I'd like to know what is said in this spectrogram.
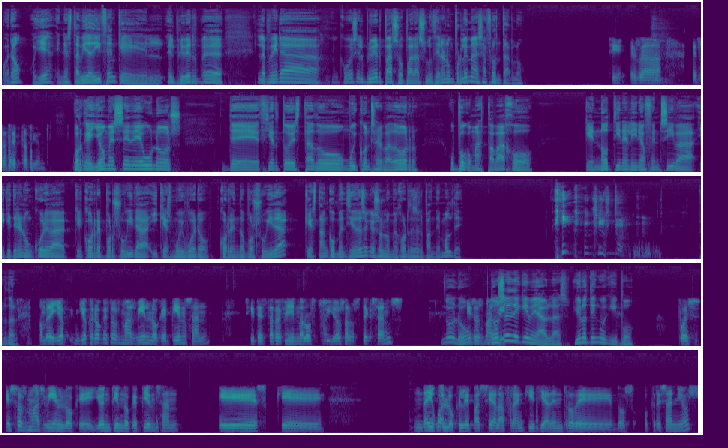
Bueno, oye, en esta vida dicen que el, el primer, eh, la primera, ¿cómo es? El primer paso para solucionar un problema es afrontarlo. Sí, es la, es la aceptación. Porque yo me sé de unos de cierto estado muy conservador, un poco más para abajo, que no tienen línea ofensiva y que tienen un cuerva que corre por su vida y que es muy bueno corriendo por su vida, que están convencidos de que son lo mejor desde el pan de molde. Perdón. Hombre, yo, yo creo que esto es más bien lo que piensan, si te estás refiriendo a los tuyos, a los Texans, No, no. Eso es más No sé de qué me hablas. Yo no tengo equipo. pues eso es más bien lo que yo entiendo que piensan, es que da igual lo que le pase a la franquicia dentro de dos o tres años,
